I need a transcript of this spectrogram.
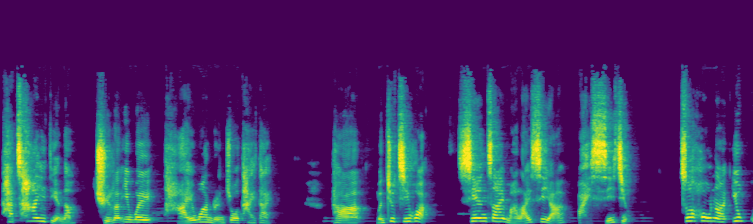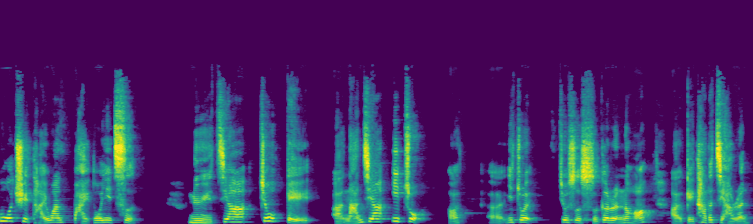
他差一点呢娶了一位台湾人做太太，他们就计划先在马来西亚摆喜酒，之后呢又过去台湾摆多一次，女家就给啊男家一桌啊呃一桌就是十个人了哈啊给他的家人，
